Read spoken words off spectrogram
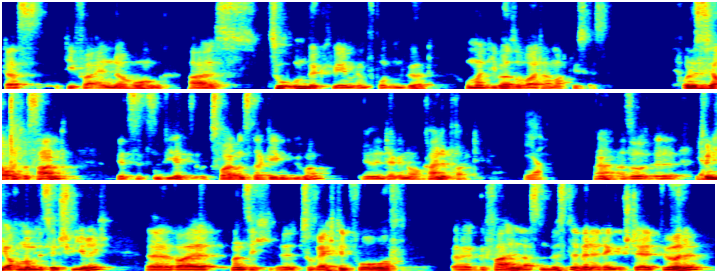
dass die Veränderung als zu unbequem empfunden wird und man lieber so weitermacht, wie es ist. Und es ist ja auch interessant, jetzt sitzen wir zwei uns da gegenüber. Wir sind ja genau keine Praktiker. Ja. ja also äh, ja. finde ich auch immer ein bisschen schwierig, äh, weil man sich äh, zu Recht den Vorwurf äh, gefallen lassen müsste, wenn er denn gestellt würde,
